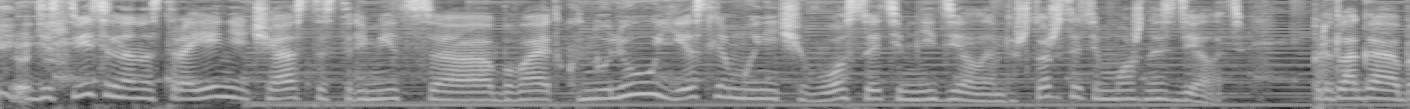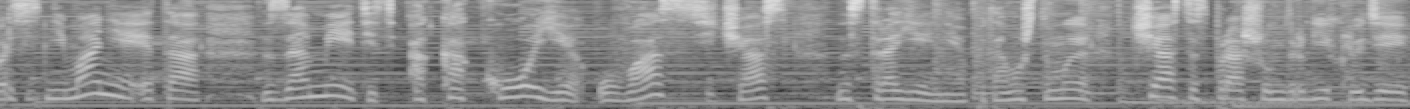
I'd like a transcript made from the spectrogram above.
И действительно, настроение часто стремится, бывает, к нулю, если мы ничего с этим не делаем. Что же с этим можно сделать? Предлагаю обратить внимание, это заметить, а какое у вас сейчас настроение. Потому что мы часто спрашиваем других людей,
